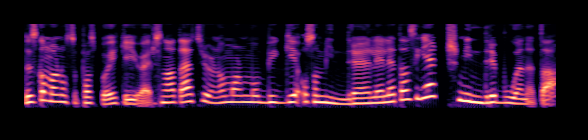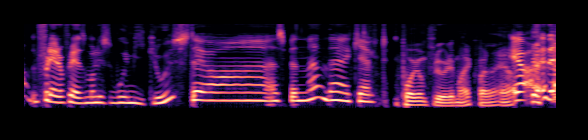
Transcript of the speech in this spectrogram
Det skal man også passe på å ikke gjøre. sånn at jeg tror nå man må bygge også mindre leiligheter, sikkert. Mindre boenheter. Flere og flere som har lyst til å bo i mikrohus. Det er jo spennende. Det er ikke helt På jomfruelig mark, var det det? Ja. Ja, det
